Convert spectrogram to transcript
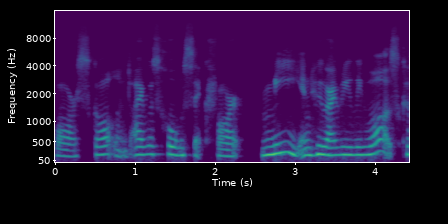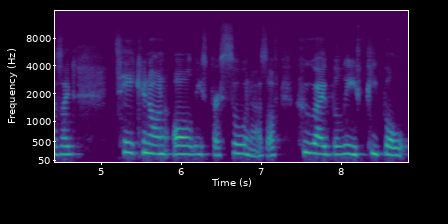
for Scotland. I was homesick for me and who I really was because I'd taken on all these personas of who I believe people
